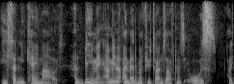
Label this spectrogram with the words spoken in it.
he suddenly came out and beaming. I mean, I met him a few times afterwards. Always like,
